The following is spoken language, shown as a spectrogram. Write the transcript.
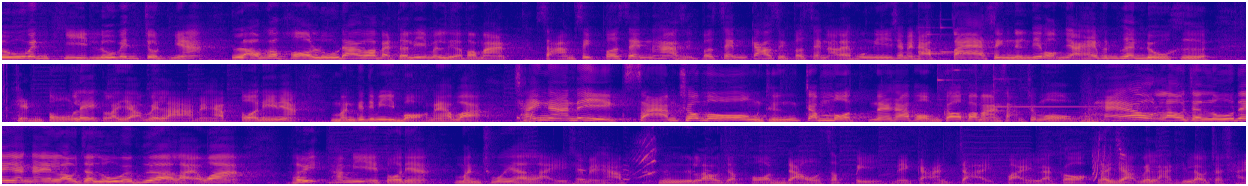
รู้เป็นขีดรู้เป็นจุดเนี้ยเราก็พอรู้ได้ว่าแบตเตอรี่มันเหลือประมาณ 30% 50% 90%อะไรพวกนี้ใช่ไหมครับแต่สิ่งหนึ่งที่ผมอยากให้เพื่อนๆดูคือ เห็นตรงเลขระยะเวลาไหมครับตัวนี้เนี่ยมันก็จะมีบอกนะครับว่าใช้งานได้อีก 3 ชั่วโมงถึงจะหมดนะครับผมก็ประมาณ 3 ชั่วโมง แล้วเราจะรู้ได้ยังไงเราจะรู้ไปเพื่ออะไรว่า เฮ้ย ถ้ามีไอตัวเนี้ยมันช่วยอะไรใช่ไหมครับ คือเราจะพอเดาสปีดในการจ่ายไฟแล้วก็ระยะเวลาที่เราจะใช้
